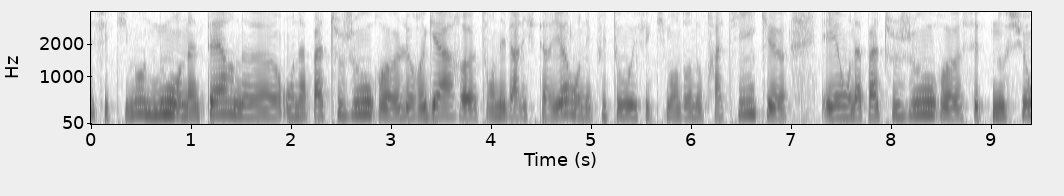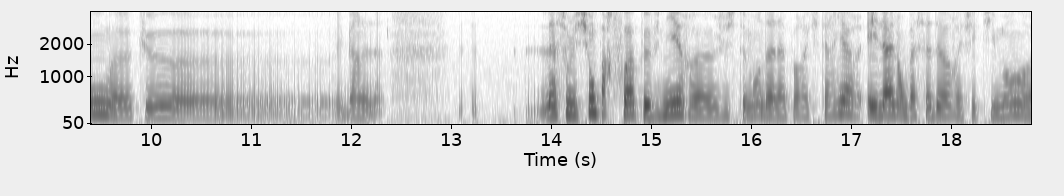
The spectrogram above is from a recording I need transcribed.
Effectivement, nous en interne, on n'a pas toujours le regard tourné vers l'extérieur, on est plutôt effectivement dans nos pratiques et on n'a pas toujours cette notion que eh bien, la solution parfois peut venir justement d'un apport extérieur. Et là, l'ambassadeur, effectivement,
